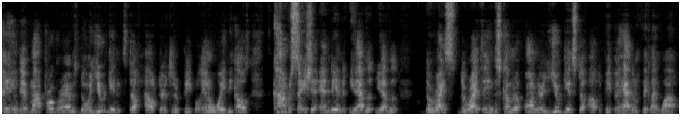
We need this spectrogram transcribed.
thing that my program is doing. You're getting stuff out there to the people in a way because conversation and then you have the you have the the right the right thing that's coming up on there, you're getting stuff out to people and have them think like, wow,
